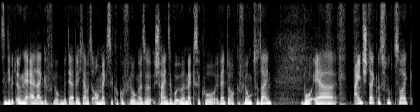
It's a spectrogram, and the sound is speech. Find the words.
sind die mit irgendeiner Airline geflogen, mit der bin ich damals auch in Mexiko geflogen, also scheinen sie wohl über Mexiko eventuell auch geflogen zu sein, wo er einsteigt ins Flugzeug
